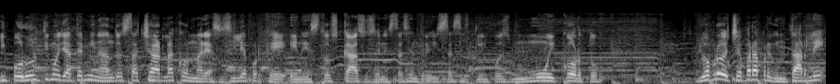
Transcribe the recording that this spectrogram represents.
Y por último, ya terminando esta charla con María Cecilia, porque en estos casos, en estas entrevistas, el tiempo es muy corto. Yo aproveché para preguntarle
